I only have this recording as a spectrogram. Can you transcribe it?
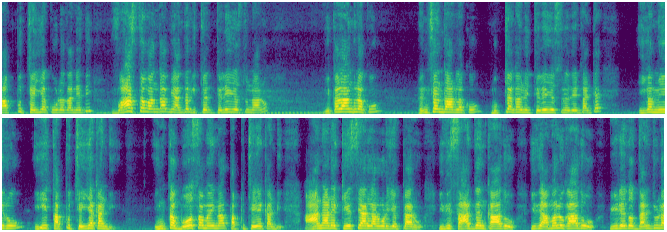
తప్పు చెయ్యకూడదు అనేది వాస్తవంగా మీ అందరికీ తె- తెలియజేస్తున్నాను. వికలాంగులకు పెన్షన్దారులకు ముఖ్యంగా నేను తెలియజేస్తున్నది ఏంటంటే ఇక మీరు ఈ తప్పు చెయ్యకండి. ఇంత మోసమైన తప్పు చేయకండి ఆనాడే కేసీఆర్ గారు కూడా చెప్పారు ఇది సాధ్యం కాదు ఇది అమలు కాదు వీడేదో దరిద్రుడు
